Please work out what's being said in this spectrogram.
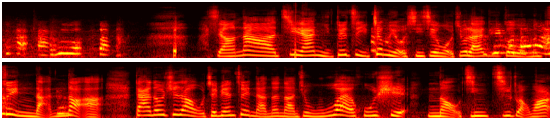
不啊不啊！行，那既然你对自己这么有信心，我就来一个我们最难的啊！大家都知道，我这边最难的呢，就无外乎是脑筋急转弯。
